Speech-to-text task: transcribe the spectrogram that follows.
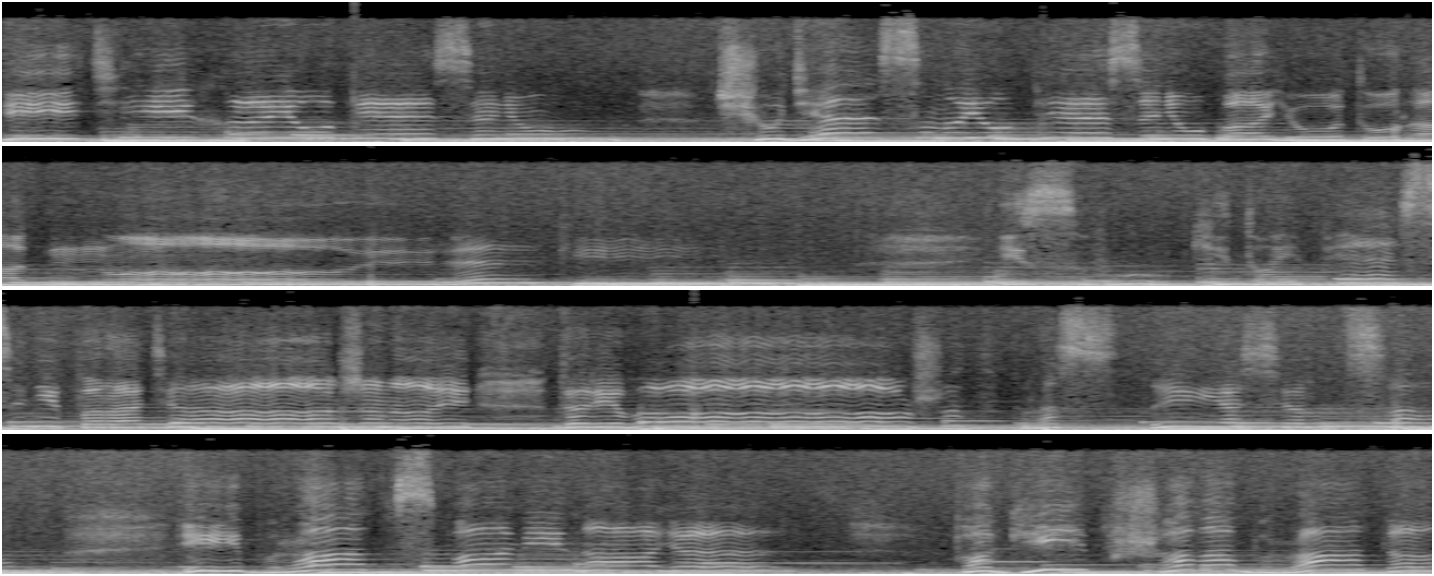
и тихою песню, чудесную песню поют у родной песни протяжной тревожат простые сердца. И брат вспоминает погибшего брата,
